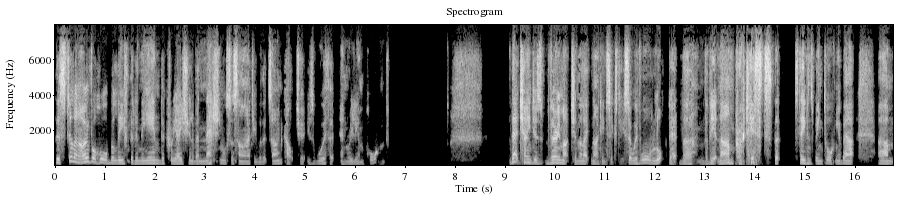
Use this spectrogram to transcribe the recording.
there's still an overhaul belief that in the end, the creation of a national society with its own culture is worth it and really important. That changes very much in the late 1960s. So we've all looked at the, the Vietnam protests that Stephen's been talking about um,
